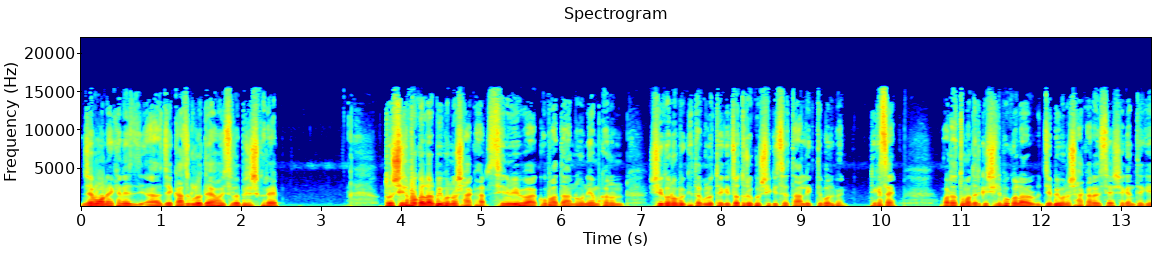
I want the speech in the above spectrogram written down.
যেমন এখানে যে কাজগুলো দেওয়া হয়েছিল বিশেষ করে, তো শিল্পকলার বিভিন্ন শাখার শ্রেণি বিভাগ, উপাদান ও নিয়মকানুন শিখন অভিজ্ঞতাগুলো থেকে যতটুকু শিখেছে তা লিখতে বলবেন। ঠিক আছে? অর্থাৎ তোমাদেরকে শিল্পকলার যে বিভিন্ন শাখা রয়েছে, সেখান থেকে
